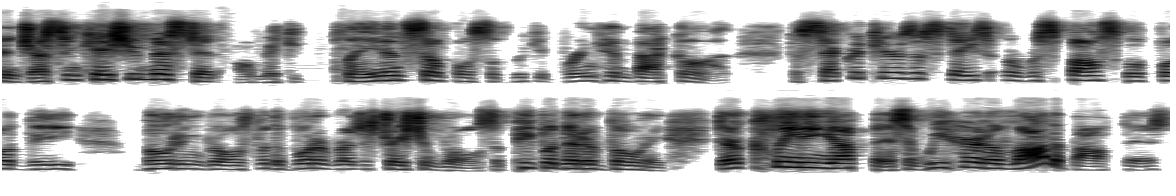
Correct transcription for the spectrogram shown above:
And just in case you missed it, I'll make it plain and simple so that we can bring him back on. The Secretaries of State are responsible for the voting rolls, for the voter registration rolls, the people that are voting. They're cleaning up this. And we heard a lot about this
